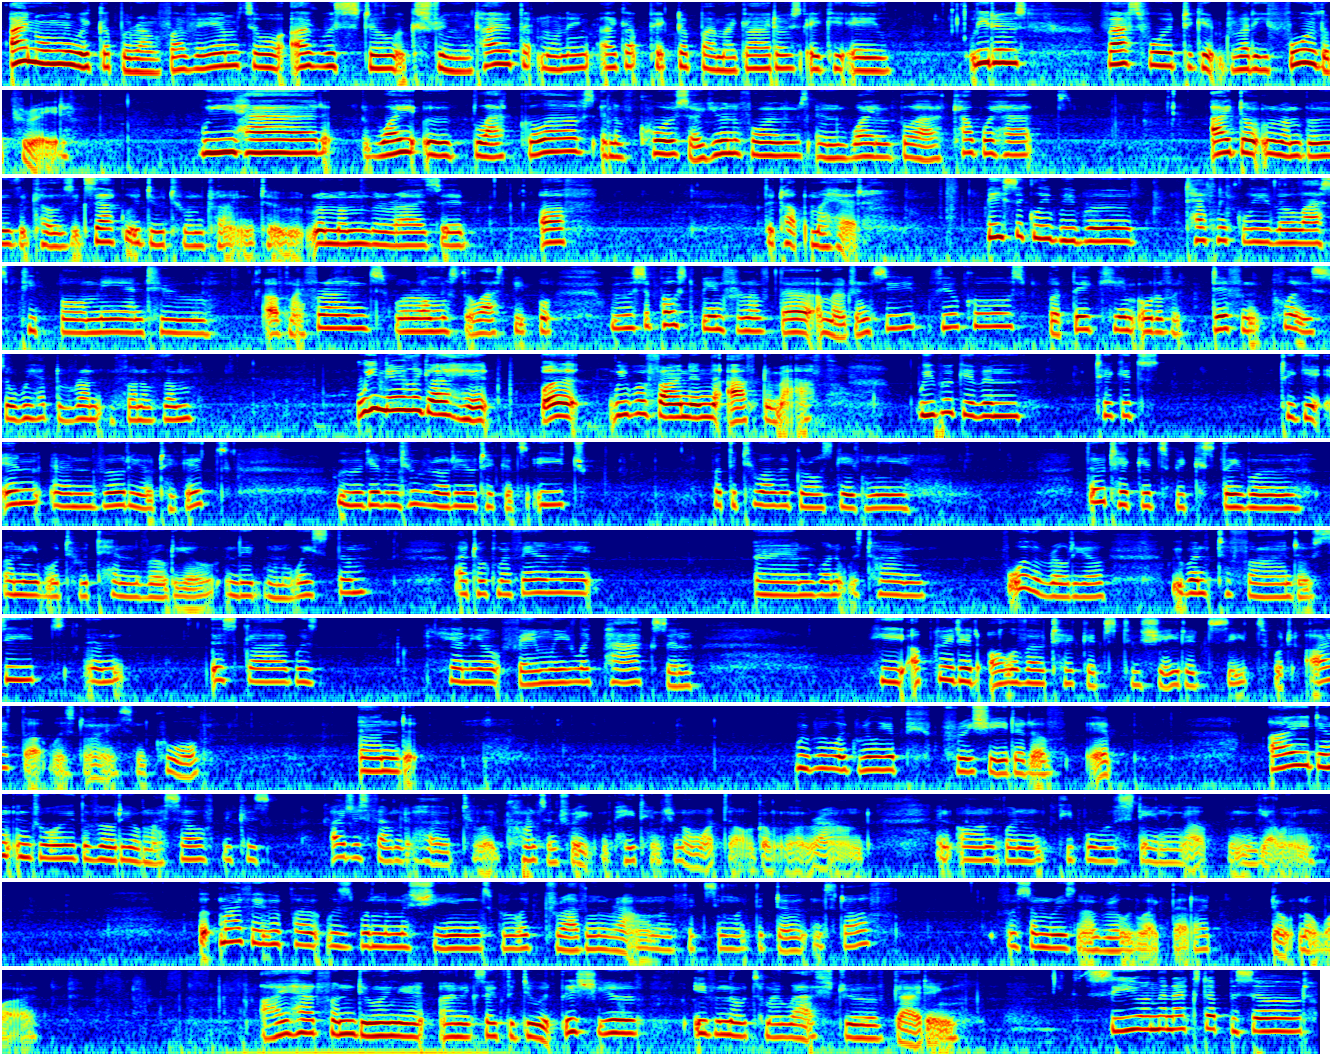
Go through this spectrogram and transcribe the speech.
I normally wake up around 5 a.m., so I was still extremely tired that morning. I got picked up by my guiders, aka leaders. Fast forward to get ready for the parade. We had white or black gloves, and of course, our uniforms and white or black cowboy hats. I don't remember the colors exactly due to I'm trying to memorize it off the top of my head. Basically, we were technically the last people, me and two of my friends were almost the last people. We were supposed to be in front of the emergency vehicles, but they came out of a different place, so we had to run in front of them. We nearly got hit, but we were fine in the aftermath. We were given tickets to get in and rodeo tickets. We were given two rodeo tickets each, but the two other girls gave me their tickets because they were unable to attend the rodeo and didn't want to waste them. I took my family, and when it was time for the rodeo, we went to find our seats, and this guy was handing out family like packs and he upgraded all of our tickets to shaded seats, which I thought was nice and cool. And we were like really appreciated of it. I didn't enjoy the rodeo myself because I just found it hard to like concentrate and pay attention on what's all going around and on when people were standing up and yelling. But my favorite part was when the machines were like driving around and fixing like the dirt and stuff. For some reason, I really liked that. I don't know why. I had fun doing it. I'm excited to do it this year, even though it's my last year of guiding. See you in the next episode.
